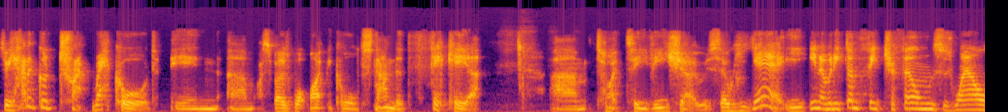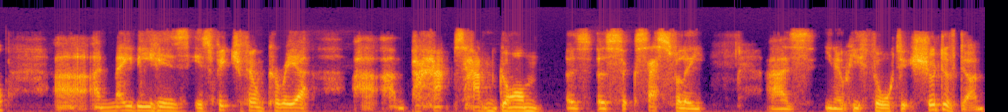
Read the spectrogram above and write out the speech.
so he had a good track record in, um, I suppose, what might be called standard thick ear um, type TV shows. So, he, yeah, he, you know, and he'd done feature films as well. Uh, and maybe his, his feature film career uh, um, perhaps hadn't gone as, as successfully as you know he thought it should have done.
